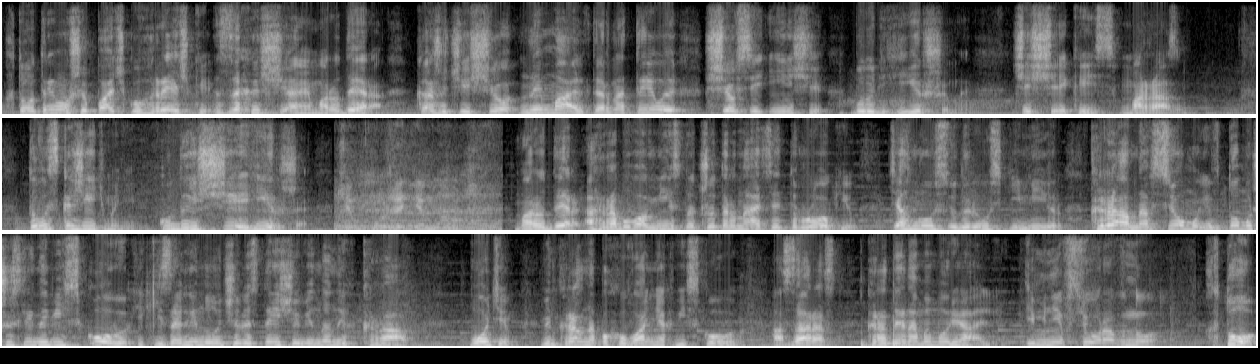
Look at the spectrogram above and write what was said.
хто, отримавши пачку гречки, захищає мародера, кажучи, що нема альтернативи, що всі інші будуть гіршими, чи ще якийсь маразм. То ви скажіть мені, куди ще гірше? Чим хуже, тим лучше. Мародер грабував місто 14 років, тягнув сюди руський мір, крав на всьому і в тому числі на військових, які загинули через те, що він на них крав. Потім він крав на похованнях військових, а зараз краде на меморіалі. И мне все равно. Хто?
